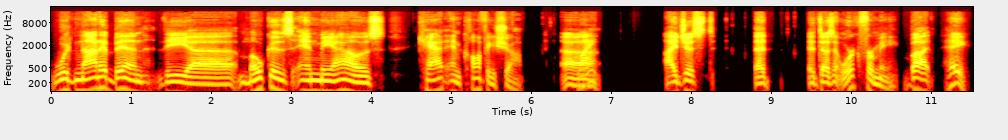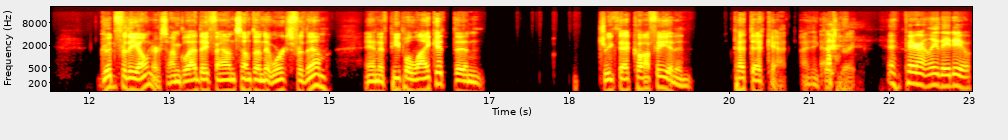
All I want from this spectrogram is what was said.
would not have been the uh, Mochas and Meows cat and coffee shop. Uh, Why? I just that it doesn't work for me. But hey, good for the owners. I'm glad they found something that works for them. And if people like it, then drink that coffee and then pet that cat. I think that's great. Apparently, they do.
